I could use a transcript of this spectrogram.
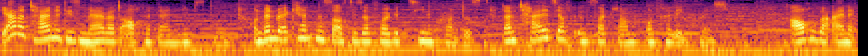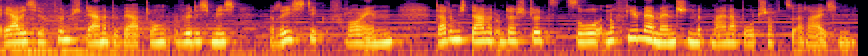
Gerne teile diesen Mehrwert auch mit deinen Liebsten. Und wenn du Erkenntnisse aus dieser Folge ziehen konntest, dann teile sie auf Instagram und verlink mich. Auch über eine ehrliche 5-Sterne-Bewertung würde ich mich richtig freuen, da du mich damit unterstützt, so noch viel mehr Menschen mit meiner Botschaft zu erreichen.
